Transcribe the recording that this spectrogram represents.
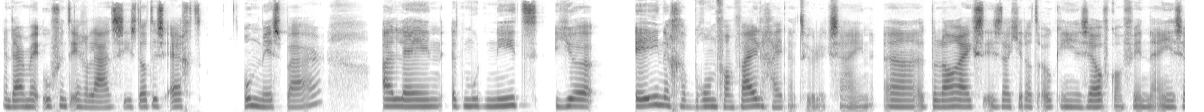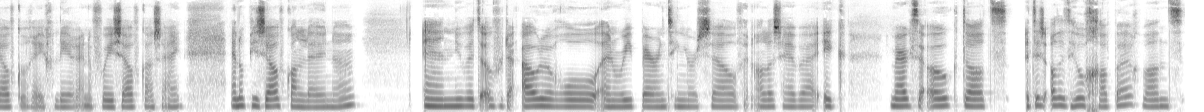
en daarmee oefent in relaties. Dat is echt onmisbaar. Alleen het moet niet je enige bron van veiligheid natuurlijk zijn. Uh, het belangrijkste is dat je dat ook in jezelf kan vinden en jezelf kan reguleren en er voor jezelf kan zijn en op jezelf kan leunen. En nu we het over de ouderrol en reparenting yourself en alles hebben, ik merkte ook dat het is altijd heel grappig, want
